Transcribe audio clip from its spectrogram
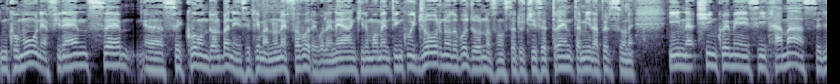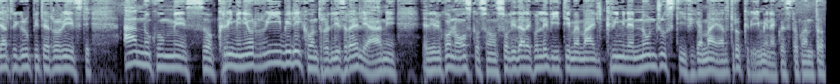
in comune a Firenze, eh, secondo Albanese il clima non è favorevole neanche in un momento in cui giorno dopo giorno sono state uccise 30.000 persone in cinque mesi. Hamas e gli altri gruppi terroristi hanno commesso crimini orribili contro gli israeliani e li riconosco, sono solidale con le vittime, ma il crimine non giustifica mai altro crimine. Questo quanto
